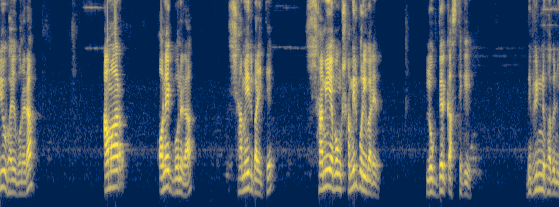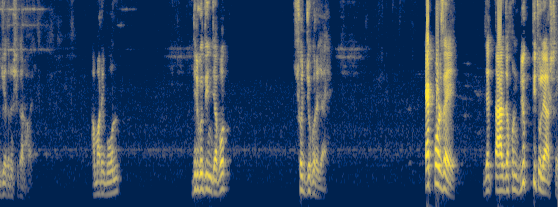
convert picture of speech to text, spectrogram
প্রিয় ভাই বোনেরা, আমার অনেক বোনেরা স্বামীর বাড়িতে স্বামী এবং স্বামীর পরিবারের লোকদের কাছ থেকে বিভিন্নভাবে নির্যাতনের শিকার হয়। আমার এই বোন দীর্ঘদিন যাবৎ সহ্য করে যায়। এক পর্যায়ে যে তার যখন বিরক্তি চলে আসে,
